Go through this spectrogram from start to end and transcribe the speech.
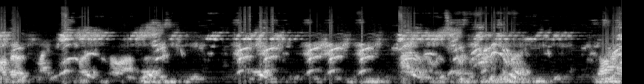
although it might be hard to go off. I don't know what's going on. no, I.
